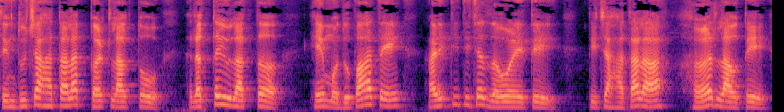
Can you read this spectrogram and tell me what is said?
सिंधूच्या हाताला कट लागतो रक्त येऊ लागतं हे मधू पाहते आणि ती तिच्या जवळ येते. तिच्या हाताला हळद लावते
